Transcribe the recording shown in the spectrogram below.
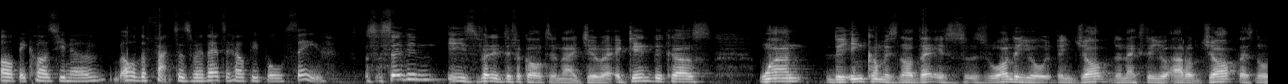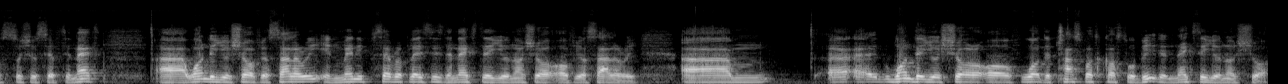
or because, you know, all the factors were there to help people save? Saving is very difficult in Nigeria. Again, because one, the income is not there. It's, it's one day you're in job, the next day you're out of job. There's no social safety net. Uh, one day you're sure of your salary. In many several places, the next day you're not sure of your salary. Um, uh, uh, one day you're sure of what the transport cost will be, the next day you're not sure.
